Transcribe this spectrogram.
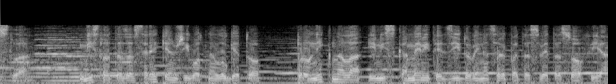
Мисла, мислата за среќен живот на луѓето, проникнала и низ камените ѕидови на црквата Света Софија,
